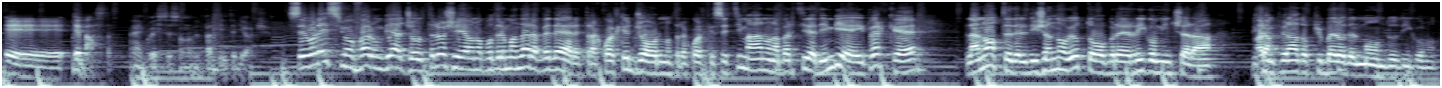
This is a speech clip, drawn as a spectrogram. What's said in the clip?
e, e basta. Eh, queste sono le partite di oggi. Se volessimo fare un viaggio oltreoceano potremmo andare a vedere tra qualche giorno, tra qualche settimana, una partita di NBA perché la notte del 19 ottobre ricomincerà il Al- campionato più bello del mondo, dicono.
